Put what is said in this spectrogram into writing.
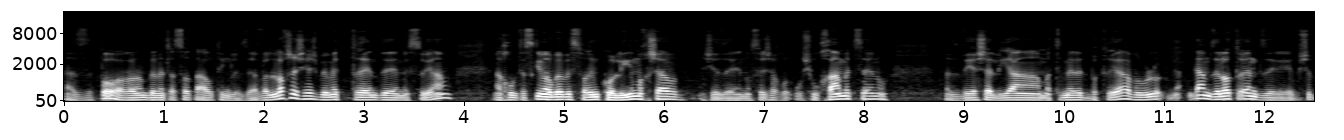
אז פה הרעיון באמת לעשות אאוטינג לזה, אבל אני לא חושב שיש באמת טרנד uh, מסוים. אנחנו מתעסקים הרבה בספרים קוליים עכשיו, שזה נושא שהוא חם אצלנו, אז ויש עלייה מתמדת בקריאה, אבל לא, גם זה לא טרנד, זה פשוט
